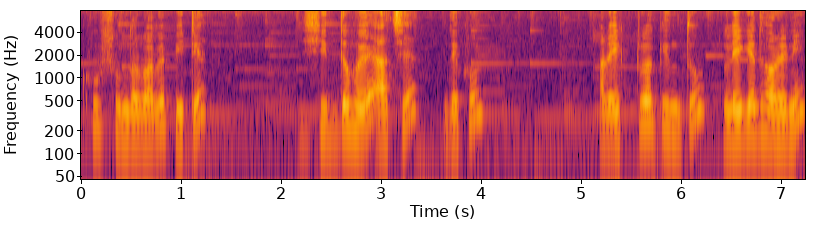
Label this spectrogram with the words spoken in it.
খুব সুন্দরভাবে পিঠে সিদ্ধ হয়ে আছে। দেখুন, আর একটুও কিন্তু লেগে ধরেনি।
